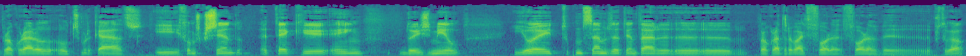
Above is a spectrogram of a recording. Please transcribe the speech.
procurar outros mercados. E fomos crescendo até que em 2008 começamos a tentar uh, procurar trabalho fora, fora de, de Portugal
